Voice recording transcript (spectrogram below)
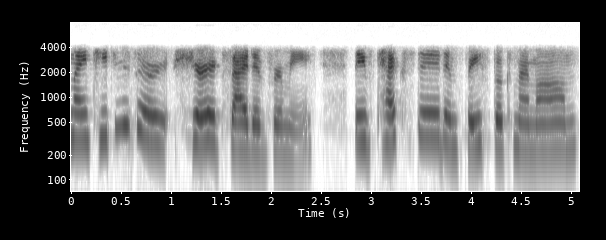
My teachers are sure excited for me. They've texted and Facebooked my mom.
